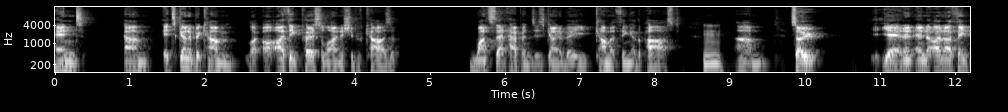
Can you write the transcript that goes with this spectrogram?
and um, it's going to become like I think personal ownership of cars. Once that happens, is going to become a thing of the past. Mm. Um, so yeah, and, and and I think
